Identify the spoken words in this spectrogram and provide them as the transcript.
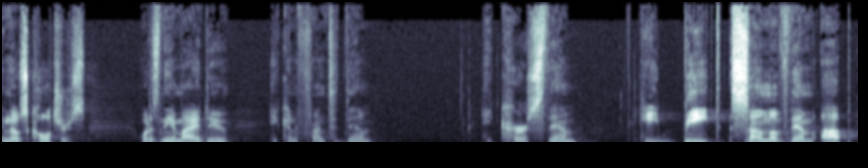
in those cultures. What does Nehemiah do? He confronted them, he cursed them, he beat some of them up,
